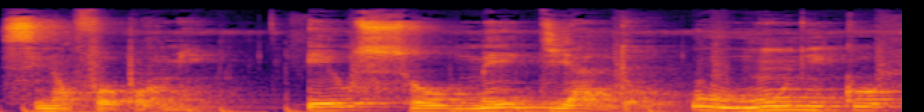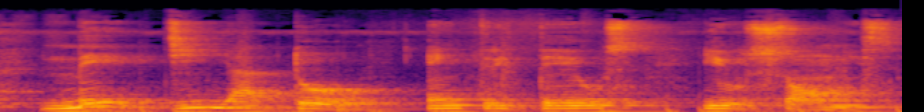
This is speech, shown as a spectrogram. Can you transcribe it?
se não for por mim. Eu sou mediador, o único mediador entre Deus e os homens.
